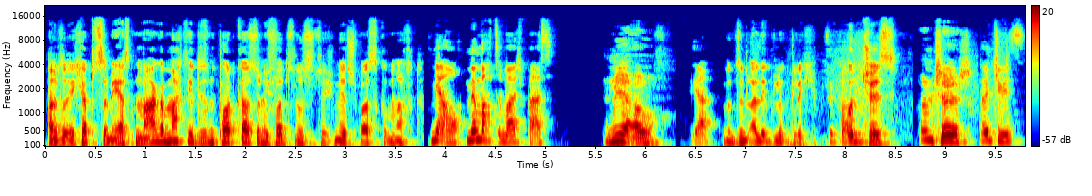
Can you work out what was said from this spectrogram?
Also ich habe es zum ersten Mal gemacht hier diesen Podcast und ich fand's lustig. Mir hat Spaß gemacht. Mir auch. Mir macht's immer Spaß. Mir auch. Ja, Dann sind alle glücklich. Super. Und tschüss. Und tschüss. und tschüss.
